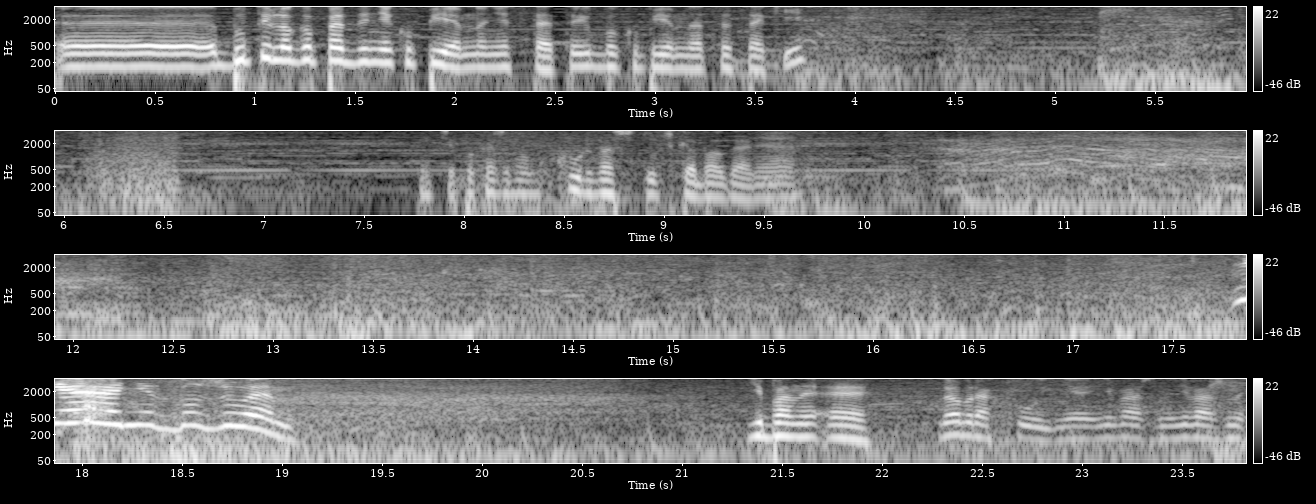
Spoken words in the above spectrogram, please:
Yy, buty logopedy nie kupiłem, no niestety, bo kupiłem na ceceki. Wiecie, pokażę wam kurwa sztuczkę Boga, nie? Nie, nie zdążyłem! Jebany E. Dobra, chuj, nie, nieważne, nieważne.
